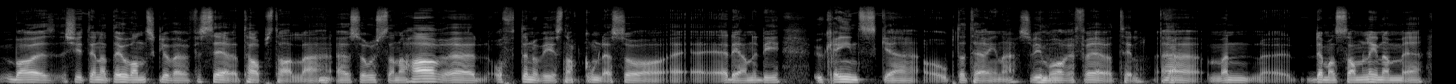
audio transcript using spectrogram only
bare skyte inn at det er jo vanskelig å verifisere tapstallene mm. eh, som russerne har. Eh, ofte når vi snakker om det, så eh, er det gjerne de ukrainske oppdateringene som vi må mm. referere til. Ja. Men det man sammenligner med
